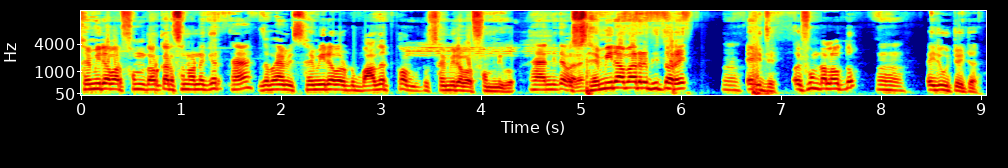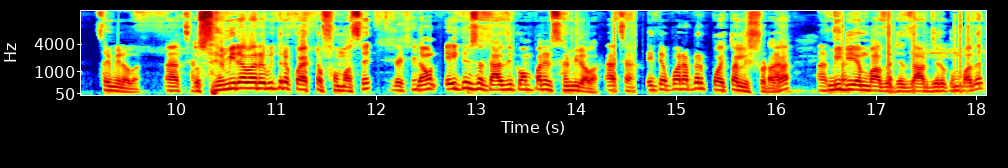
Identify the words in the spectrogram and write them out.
সেমি রাবার ফোম দরকার আছে অনেকের? হ্যাঁ। যে ভাই আমি সেমি রাবার একটু বাজেট কম একটু সেমি রাবার ফোম নিব। হ্যাঁ নিতে পারেন। সেমি রাবারের ভিতরে এই যে ওই ফোমটা লাও তো। এই যে ওইটা সেমি রাবার আচ্ছা। তো সেমি রাবারের ভিতরে কয়েকটা ফোম আছে। যেমন এইটা হচ্ছে গাজী কোম্পানির সেমি রাবার আচ্ছা। এটা পরে আপনার পঁয়তাল্লিশশো টাকা। আচ্ছা। মিডিয়াম বাজেটে যার যেরকম বাজেট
